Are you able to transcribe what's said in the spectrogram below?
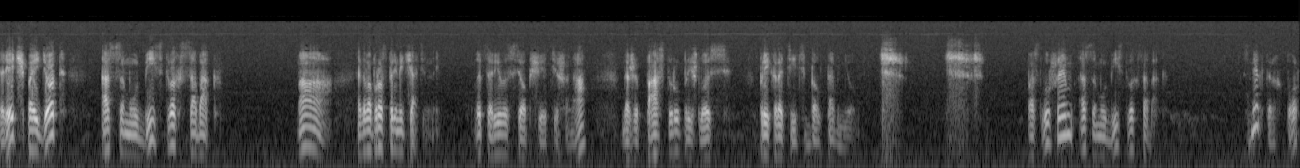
«Речь пойдет о самоубийствах собак». «А, это вопрос примечательный. Воцарилась всеобщая тишина. Даже пастору пришлось прекратить болтовню. Послушаем о самоубийствах собак. С некоторых пор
